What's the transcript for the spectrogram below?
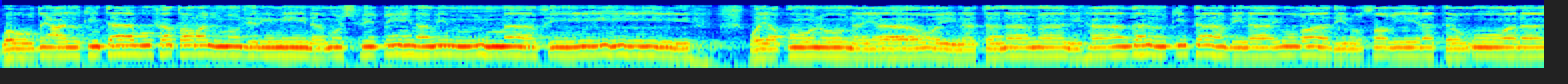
ووضع الكتاب فترى المجرمين مشفقين مما فيه ويقولون يا ويلتنا ما لهذا الكتاب لا يغادر صغيرة ولا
